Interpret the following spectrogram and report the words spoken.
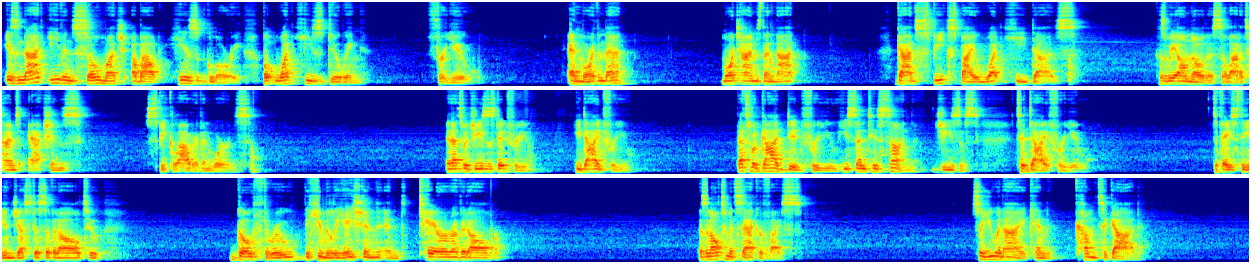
is not even so much about his glory, but what he's doing for you. And more than that, more times than not, God speaks by what he does. Because we all know this, a lot of times actions speak louder than words. And that's what Jesus did for you. He died for you. That's what God did for you. He sent his son, Jesus, to die for you, to face the injustice of it all, to go through the humiliation and terror of it all as an ultimate sacrifice. So you and I can come to God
